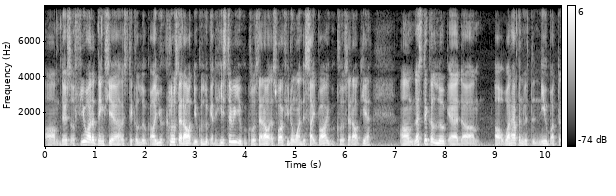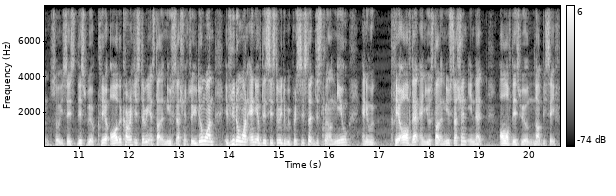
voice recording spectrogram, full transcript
Um, there's a few other things here. Let's take a look. Uh, you could close that out. You could look at the history. You could close that out as well. If you don't want the sidebar, you could close that out here. Um, let's take a look at um, uh, what happened with the new button. So it says this will clear all the current history and start a new session. So you don't want if you don't want any of this history to be persisted just click on new and it will clear all of that and you'll start a new session in that all of this will not be saved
